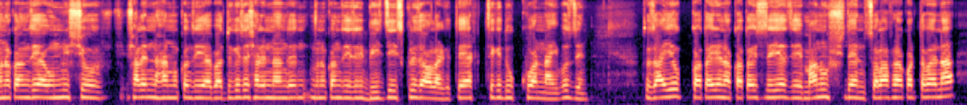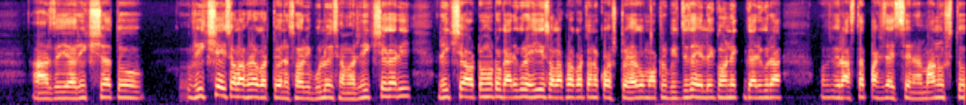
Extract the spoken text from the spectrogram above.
মনে করেন যে উনিশশো সালের না মনে করেন যে বা দু হাজার সালের না মনে করেন যে যদি ভিজে স্কুলে যাওয়া লাগে, তো এর থেকে দুঃখ আর নাই, বুঝছেন? তো যাই হোক, কথাই না কথা হচ্ছে যে মানুষ দেন চলাফেরা করতে পারে না, আর যে ইয়া রিক্সা তো রিক্সাই চলাফেরা করতে পারে না সরি ভুল হয়েছে আমার। রিক্সা গাড়ি, রিক্সা, অটোমোটো গাড়িগুলো এই চলাফেরা করতে অনেক কষ্ট হয়। এখন মোটর ভিজে যায় হেলে অনেক গাড়িগুলা রাস্তার পাশে যাচ্ছে না। আর মানুষ তো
